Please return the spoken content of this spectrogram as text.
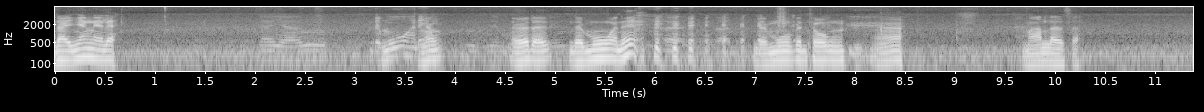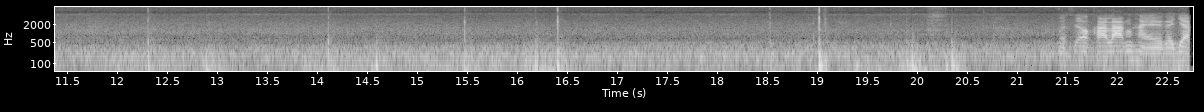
ได้ยังไงเลยได้หยังเดี๋ยวหมูฮะเด้ยังเออได้ได้หมูอันนี้เออกันได้หมูเป็นธงอะมานแล้วซะมาสิ เอาคาลังให้ก็อยาก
